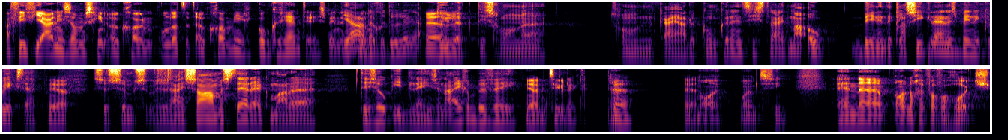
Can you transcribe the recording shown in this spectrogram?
Maar Viviani is dan misschien ook gewoon, omdat het ook gewoon meer een concurrent is binnen de ja, dat bedoel ik. Ja, Ja. Tuurlijk. Het is gewoon, eh, het is gewoon een keiharde concurrentiestrijd. Maar ook binnen de klassiekrenners binnen Quickstep. Ja, Ze, ze, ze zijn samen sterk, maar eh, het is ook iedereen zijn eigen BV. ja natuurlijk. Ja. Ja. Ja. Mooi, mooi om te zien. En eh, oh, nog even over Hodge.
